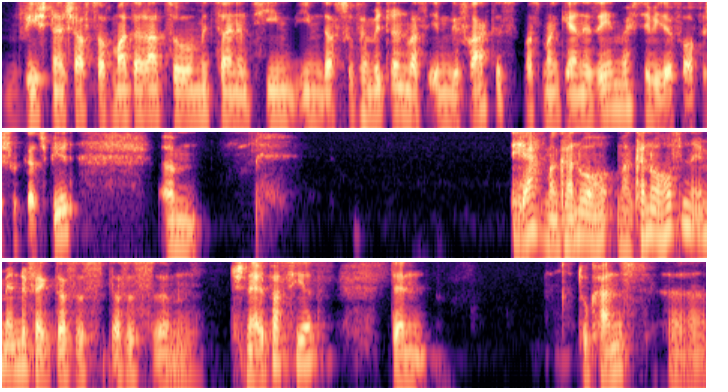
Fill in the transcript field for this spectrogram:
wie, schnell schafft es auch Materazzo mit seinem Team, ihm das zu vermitteln, was eben gefragt ist, was man gerne sehen möchte, wie der VfB Stuttgart spielt. Ähm, ja, man kann nur, man kann nur hoffen im Endeffekt, dass es, dass es ähm, schnell passiert, denn du kannst äh,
